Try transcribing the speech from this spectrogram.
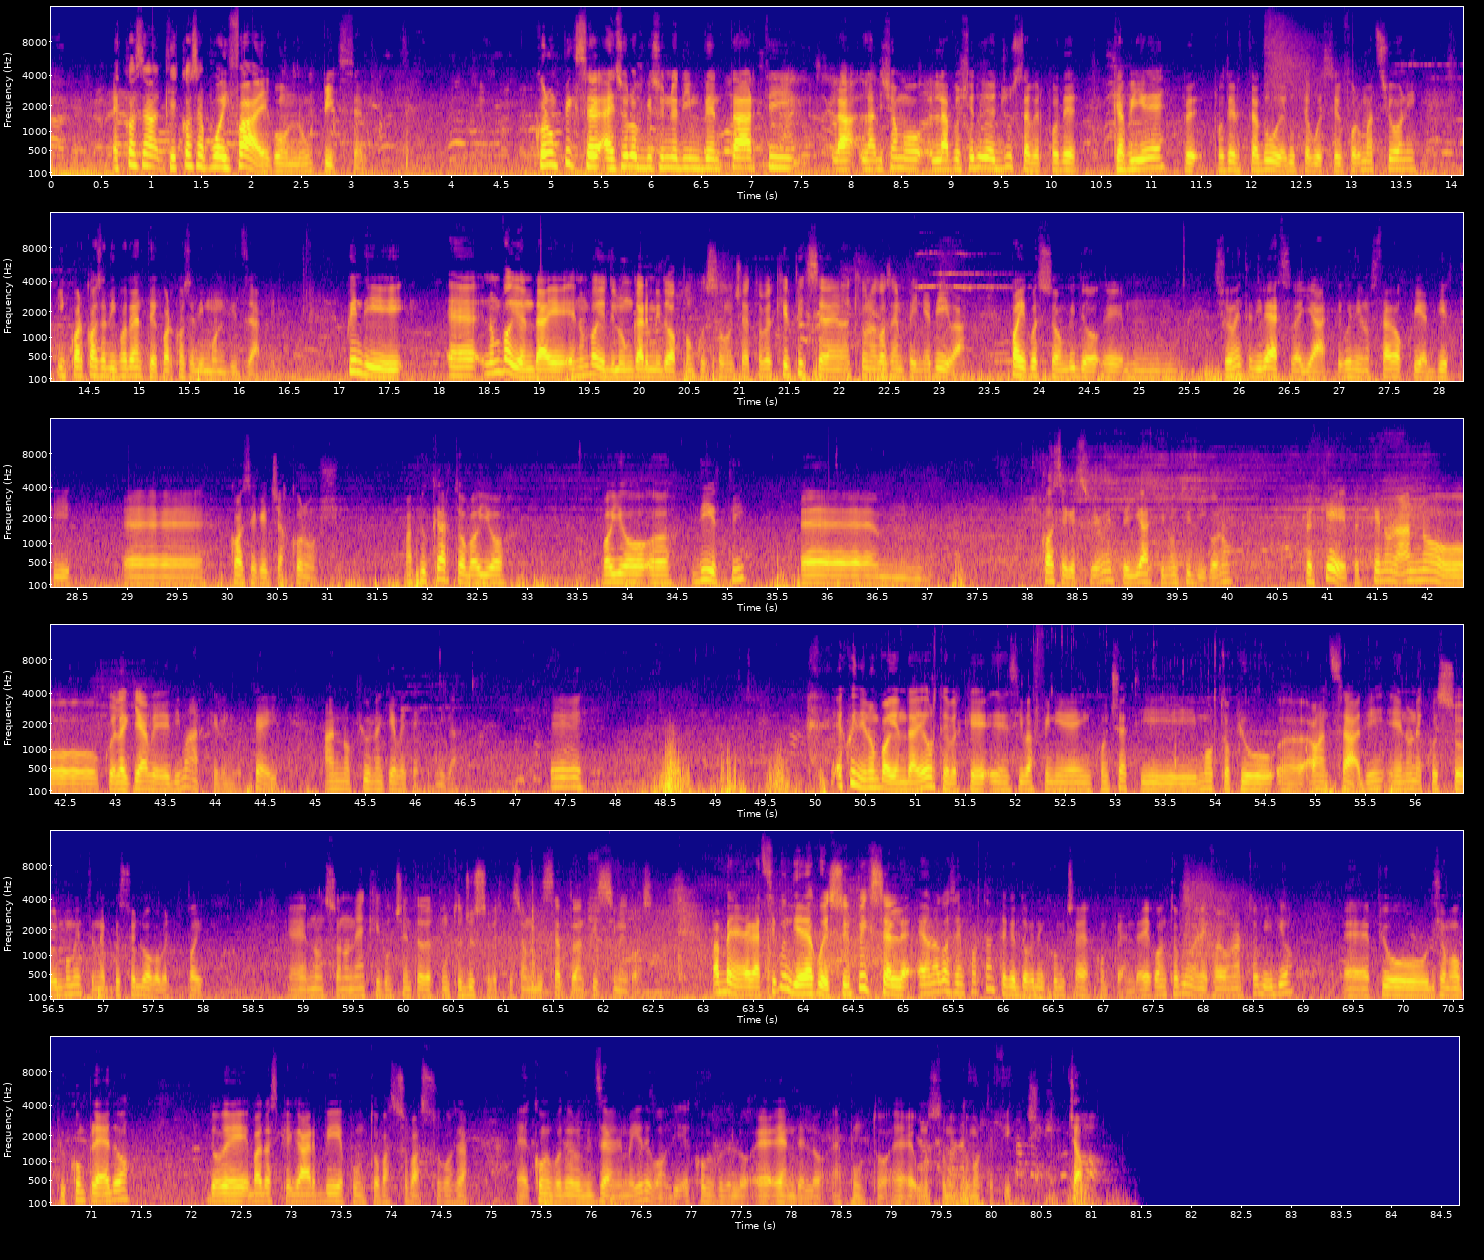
E cosa, che cosa puoi fare con un pixel? Con un pixel hai solo bisogno di inventarti la, la, diciamo, la procedura giusta per poter capire, per poter tradurre tutte queste informazioni in qualcosa di potente e qualcosa di monetizzabile. Quindi eh, non voglio andare non voglio dilungarmi troppo in questo concetto perché il pixel è anche una cosa impegnativa. Poi questo è un video eh, mh, sicuramente diverso dagli altri, quindi non starò qui a dirti eh, cose che già conosci, ma più che altro voglio, voglio eh, dirti ehm, cose che sicuramente gli altri non ti dicono perché? Perché non hanno quella chiave di marketing, ok? Hanno più una chiave tecnica. E, e quindi non voglio andare oltre perché eh, si va a finire in concetti molto più eh, avanzati e non è questo il momento, non è questo il luogo perché poi eh, non sono neanche concentrato al punto giusto perché sono distratto da tantissime cose. Va bene ragazzi, quindi era questo, il pixel è una cosa importante che dovete cominciare a comprendere, quanto prima ne farò un altro video eh, più, diciamo, più completo dove vado a spiegarvi appunto passo passo cosa, eh, come poterlo utilizzare nel meglio dei modi e come poterlo eh, renderlo appunto uno strumento molto efficace. Ciao!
